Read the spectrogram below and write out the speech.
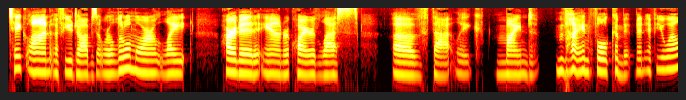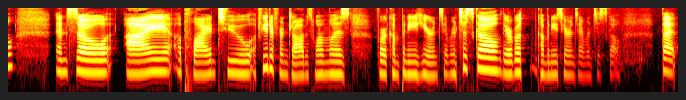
take on a few jobs that were a little more light hearted and required less of that like mind mindful commitment if you will. And so i applied to a few different jobs. One was for a company here in san francisco they were both companies here in san francisco but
